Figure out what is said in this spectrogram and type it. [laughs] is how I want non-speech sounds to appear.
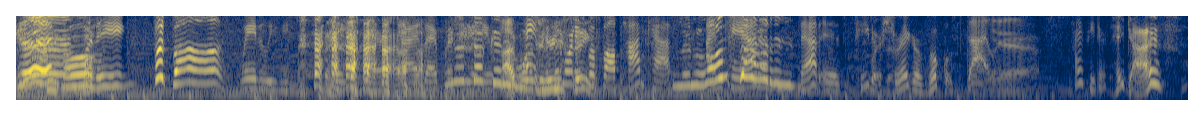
Good morning, football. Way to leave me [laughs] hanging there, guys. I appreciate you. I wanted hey, to hear Good you Morning sing. Football Podcast. Little I'm Kay. Adams. That is Peter Schrager, vocal stylist. Yeah. Hi, Peter. Hey guys.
